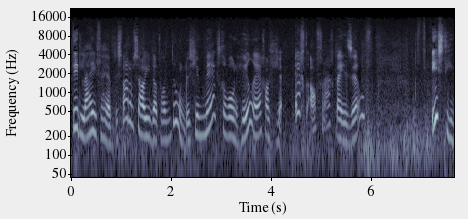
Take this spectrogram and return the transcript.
dit lijf hebt. Dus waarom zou je dat dan doen? Dus je merkt gewoon heel erg als je je echt afvraagt bij jezelf. Is die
